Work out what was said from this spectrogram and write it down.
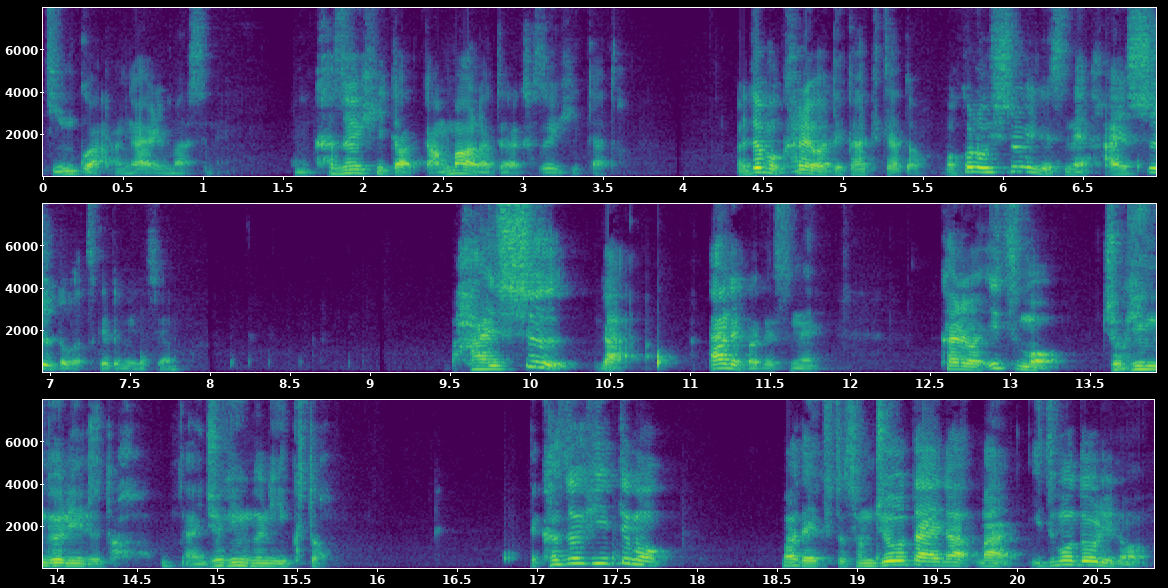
尽管がありますね。風邪をひいた。頑張られたら風邪をひいたと。でも彼は出かけたと。まあ、この後ろにですね、排数とかつけてもいいですよ。排数があればですね、彼はいつもジョギングにいると。ジョギングに行くと。で風邪をひいても、まだ行くと、その状態が、まあ、いつも通りの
